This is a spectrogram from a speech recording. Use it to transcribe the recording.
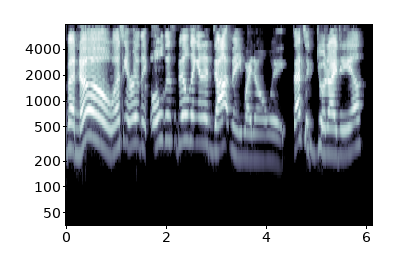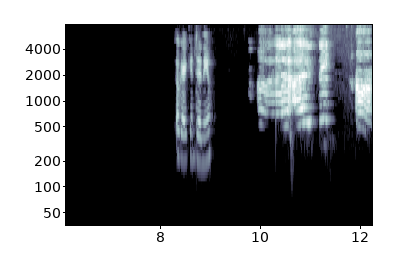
But no, let's get rid of the oldest building and adopt me, why don't we? That's a good idea. Okay, continue. Uh, I think um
